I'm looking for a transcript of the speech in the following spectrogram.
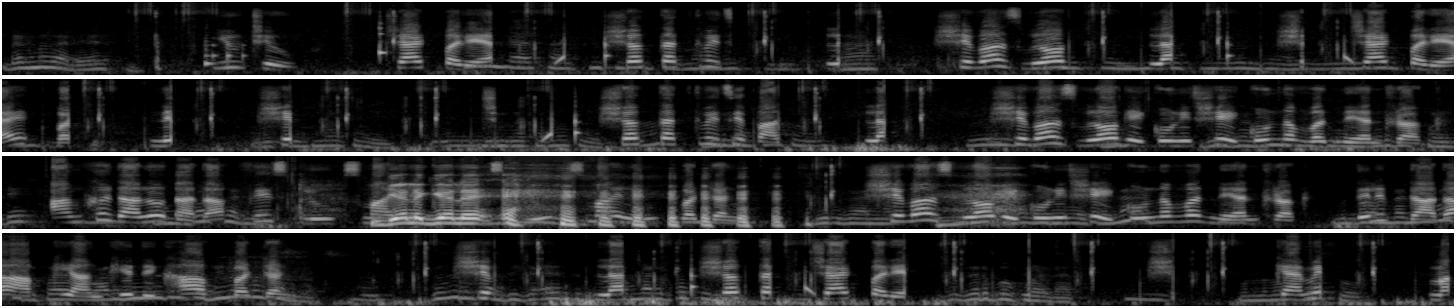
लग्न झाले असते युट्यूब चॅट पर्याय. शतत्वीस शिवास ब्लॉग. ला- श- चॅट पर्याय ब- ने- शि- शतत्वीचे पाच ला- शिवास ब्लॉग एकोणीसशे एकोणनव्वद नियंत्रक अंक डालो दादा फेसबुक गेले, गेले. स्माइल बटन शिवास ब्लॉग एकोणीसशे एकोणनव्वद नियंत्रक दिलीप दादा आपकी आंखें दिखा बटन शिव ला शब्द चॅट पर्याय गर्भ पडणार श- म्हणलं कॅमे बसव. मा-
